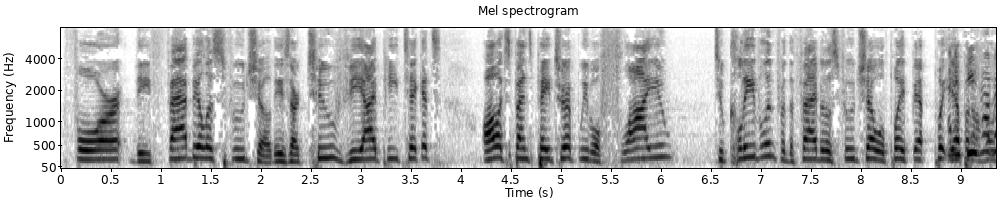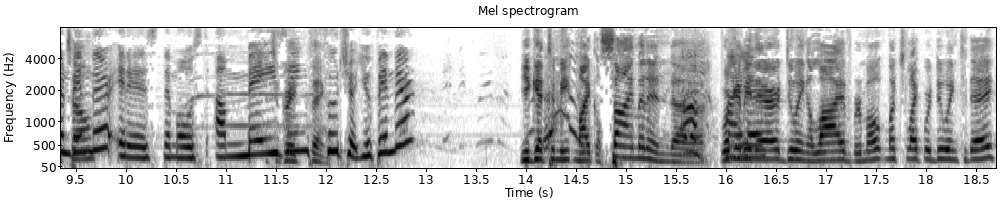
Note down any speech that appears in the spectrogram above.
for the fabulous food show. These are two VIP tickets, all expense paid trip. We will fly you to Cleveland for the fabulous food show. We'll put, put you And up if you in haven't hotel. been there, it is the most amazing food show. You've been there? You get to meet Michael Symon, and uh, Oh, we're going to be there doing a live remote, much like we're doing today.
